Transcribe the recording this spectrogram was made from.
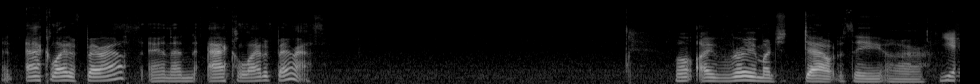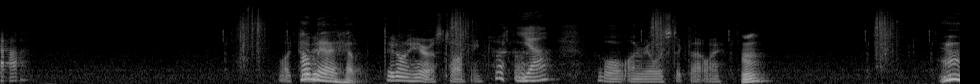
An acolyte of Berath and an acolyte of Berath. Well, I very much doubt they are Yeah. like How may I help? they don't hear us talking. yeah. a little unrealistic that way. Hmm. Hmm?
